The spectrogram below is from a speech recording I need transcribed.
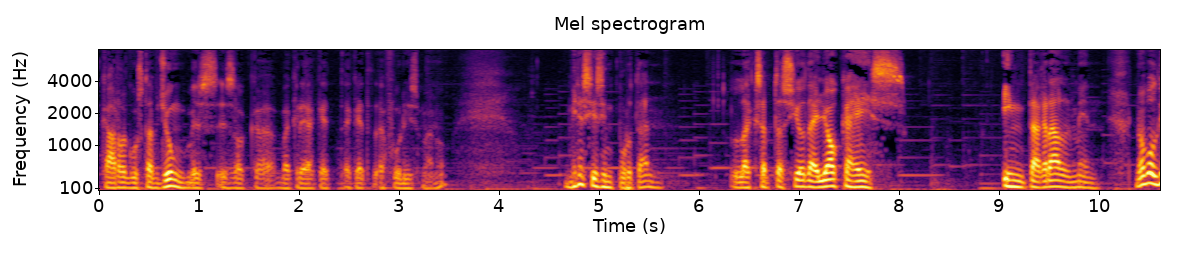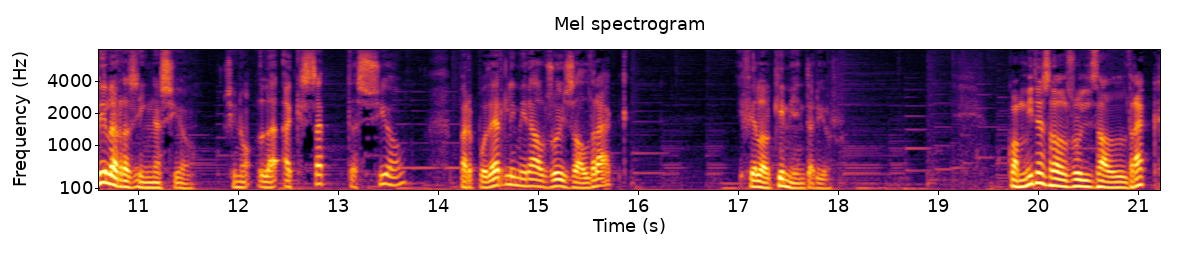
Carl Gustav Jung és, és el que va crear aquest, aquest aforisme. No? Mira si és important l'acceptació d'allò que és integralment. No vol dir la resignació, sinó l'acceptació per poder-li mirar els ulls al drac i fer l'alquímia interior. Quan mires als ulls al drac...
